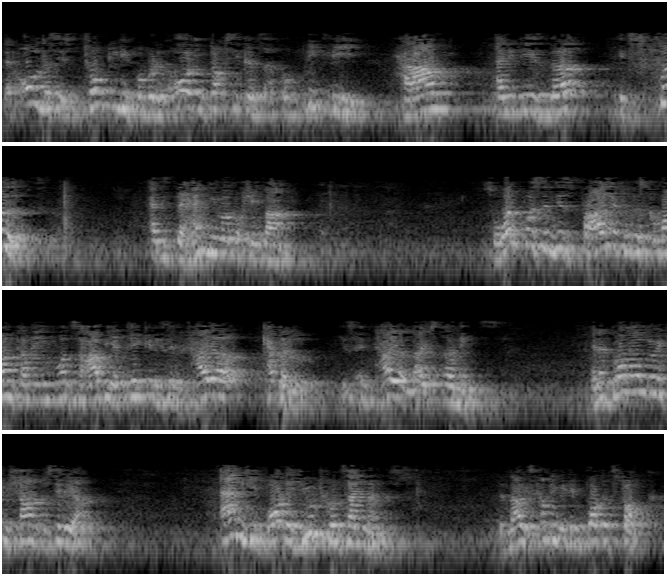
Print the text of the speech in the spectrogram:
That all this is totally forbidden, all intoxicants are completely haram, and it is the it's filth and it's the handiwork of shaitan. So one person is prior to this command coming, one Sahabi had taken his entire capital, his entire life's earnings, and had gone all the way to Sham, to Syria. And he bought a huge consignment. That now he's coming with imported stock.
